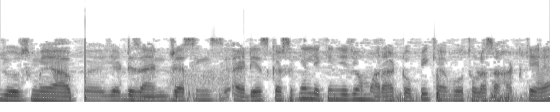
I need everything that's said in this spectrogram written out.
यूज़ में आप, ये डिज़ाइन ड्रेसिंग आइडियाज़ कर सकते हैं। लेकिन ये जो हमारा टॉपिक है, वो थोड़ा सा हटके है।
